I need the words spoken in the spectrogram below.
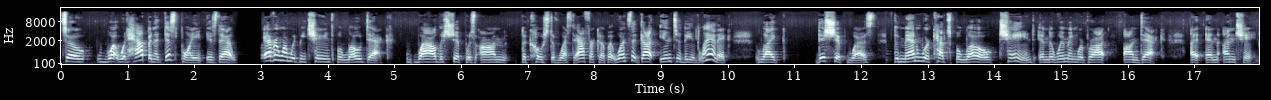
so, what would happen at this point is that everyone would be chained below deck while the ship was on the coast of West Africa. But once it got into the Atlantic, like this ship was, the men were kept below, chained, and the women were brought on deck uh, and unchained.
